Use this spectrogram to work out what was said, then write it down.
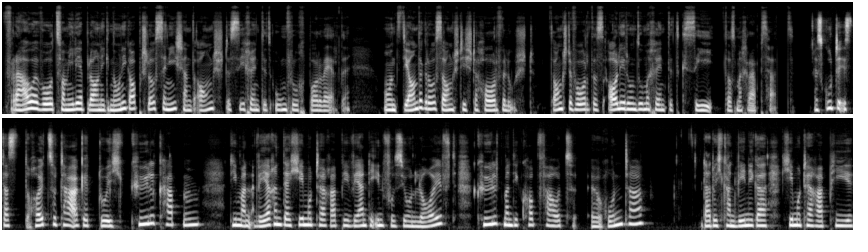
Frauen, wo die Familienplanung noch nicht abgeschlossen ist, haben Angst, dass sie unfruchtbar werden könnten. Und die andere grosse Angst ist der Haarverlust die Angst davor, dass alle rundherum könnten sehen, dass man Krebs hat. Das Gute ist, dass heutzutage durch Kühlkappen, die man während der Chemotherapie, während die Infusion läuft, kühlt man die Kopfhaut äh, runter. Dadurch kann weniger Chemotherapie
